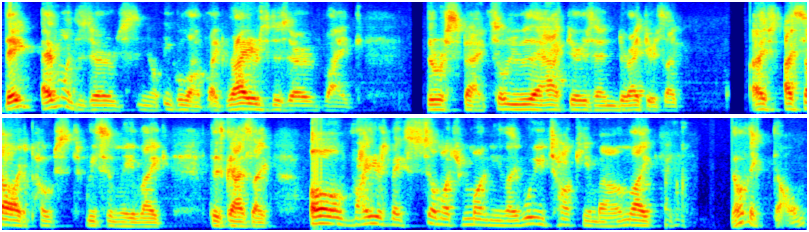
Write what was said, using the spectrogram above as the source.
they everyone deserves you know equal love. Like writers deserve like the respect. So do the actors and directors. Like I I saw like a post recently. Like this guy's like, oh, writers make so much money. Like, what are you talking about? I'm like, mm-hmm. no, they don't.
